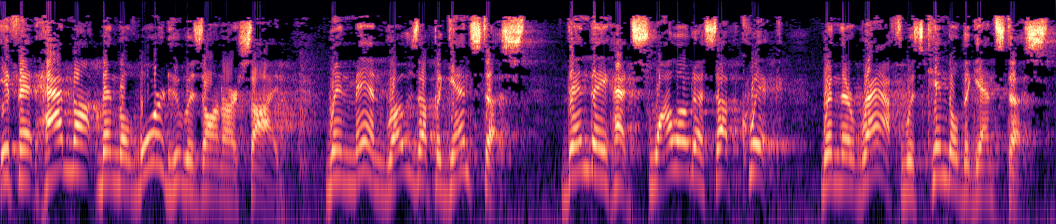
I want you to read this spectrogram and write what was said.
if it had not been the Lord who was on our side, when men rose up against us, then they had swallowed us up quick when their wrath was kindled against us.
